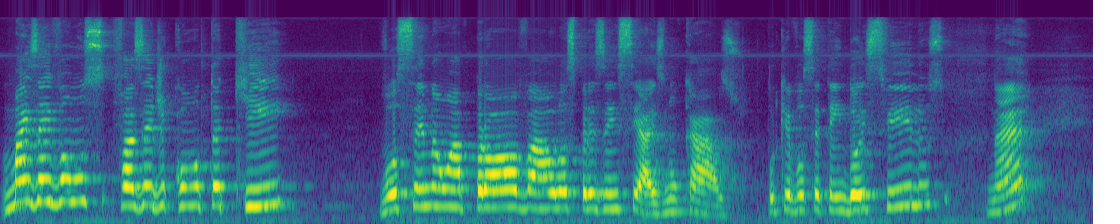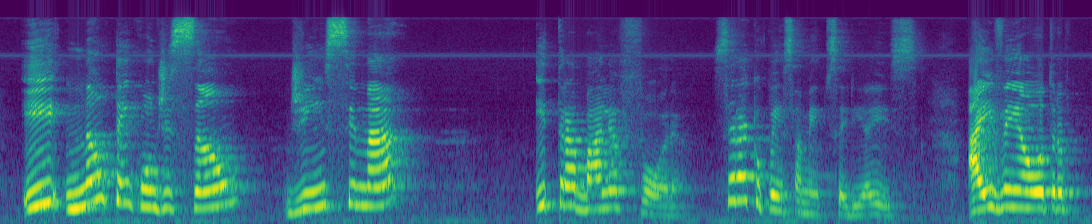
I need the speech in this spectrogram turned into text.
Mas aí vamos fazer de conta que você não aprova aulas presenciais, no caso, porque você tem dois filhos, né? E não tem condição de ensinar e trabalha fora. Será que o pensamento seria esse? Aí vem a outra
